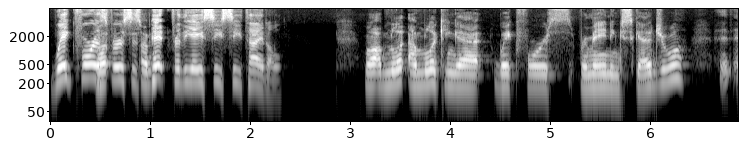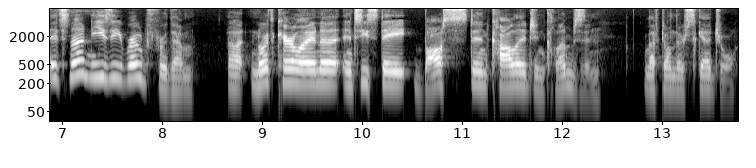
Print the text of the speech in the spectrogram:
Wake Forest Well, versus um, Pitt for the ACC title. Well, I'm loo- I'm looking at Wake Forest's remaining schedule. It's not an easy road for them. Uh, North Carolina, NC State, Boston College, and Clemson left on their schedule.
